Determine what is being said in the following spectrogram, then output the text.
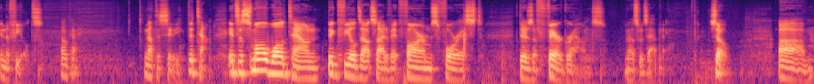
in the fields, Okay. not the city, the town. It's a small walled town, big fields outside of it, farms, forest. There's a fairgrounds. And that's what's happening. So, um,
